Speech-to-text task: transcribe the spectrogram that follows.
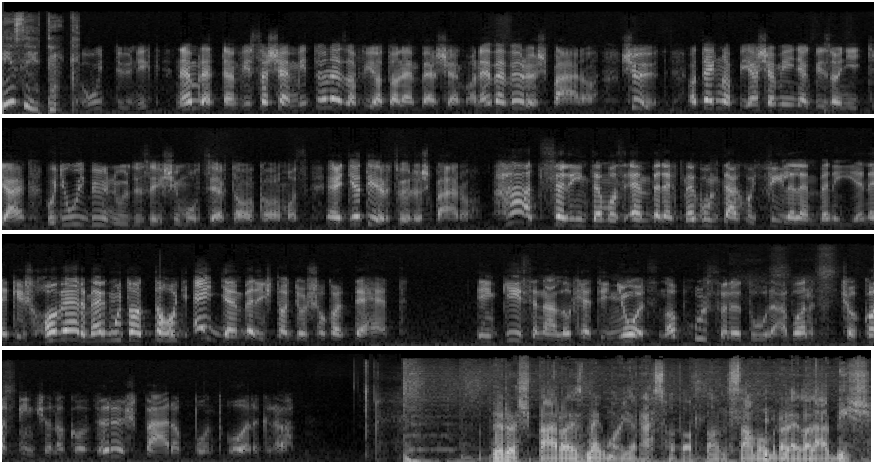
Nézzétek! Úgy tűnik, nem rettem vissza semmitől ez a fiatalember sem. A neve Vörös Pára. Sőt, a tegnapi események bizonyítják, hogy új bűnüldözési módszert alkalmaz. Egyetért Vörös Pára? Hát szerintem az emberek megunták, hogy félelemben éljenek, és haver megmutatta, hogy egy ember is nagyon sokat tehet. Én készen állok heti 8 nap, 25 órában, csak kattintsanak a vöröspára.org-ra. Vörös pára, ez megmagyarázhatatlan számomra legalábbis.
